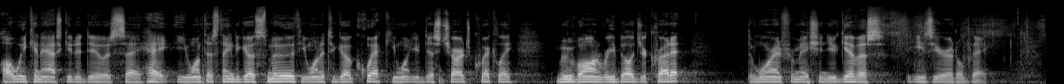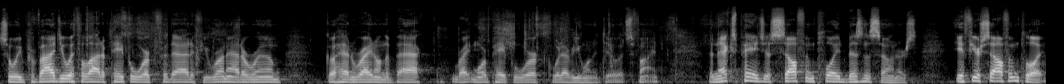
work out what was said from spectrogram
All we can ask you to do is say, hey, you want this thing to go smooth, you want it to go quick, you want your discharge quickly, move on, rebuild your credit. The more information you give us, the easier it'll be. So we provide you with a lot of paperwork for that. If you run out of room, go ahead and write on the back, write more paperwork, whatever you want to do, it's fine. The next page is self-employed business owners. If you're self-employed,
